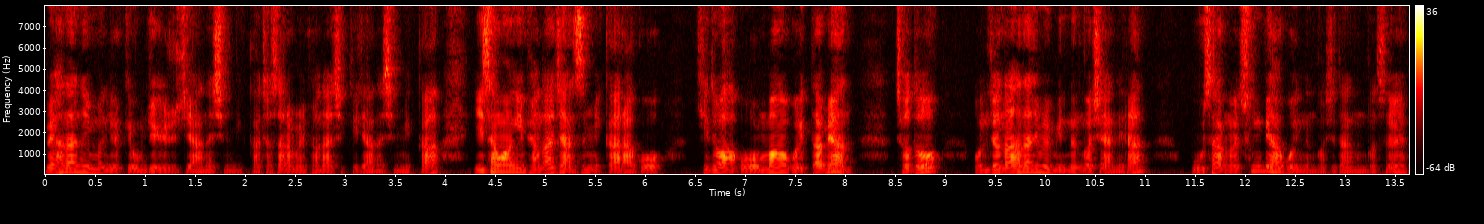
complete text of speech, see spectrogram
왜 하나님은 이렇게 움직여주지 않으십니까? 저 사람을 변화시키지 않으십니까? 이 상황이 변하지 않습니까? 라고 기도하고 원망하고 있다면 저도 온전한 하나님을 믿는 것이 아니라 우상을 숭배하고 있는 것이라는 것을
